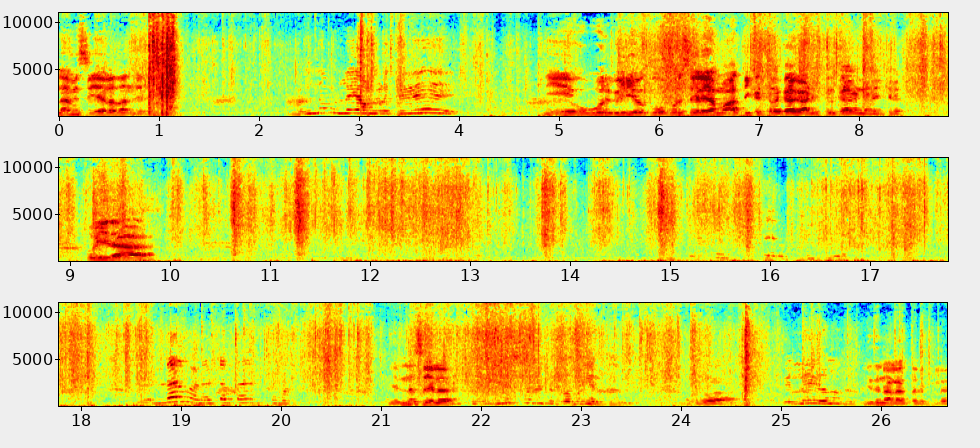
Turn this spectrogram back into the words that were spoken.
எல்லாமே சேலை தான் சரி ஒண்ணும் இல்லையா உங்களுக்கு? நீ ஒவ்வொரு வீடியோவுக்கு ஒவ்வொரு சேலையா மாத்தி கட்டுறதுக்காக அனுப்பியிருக்காங்கன்னு நினைக்கிறேன். புரியுதா? என்ன சேலை? இது நல்லா தான் இருக்குல்ல?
